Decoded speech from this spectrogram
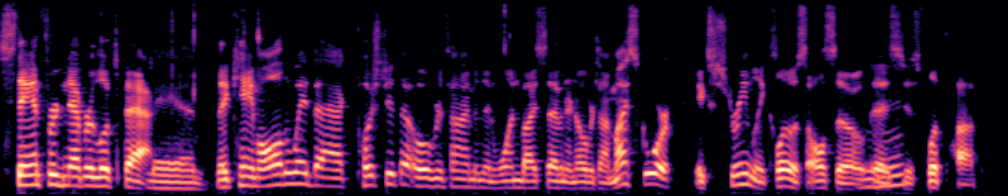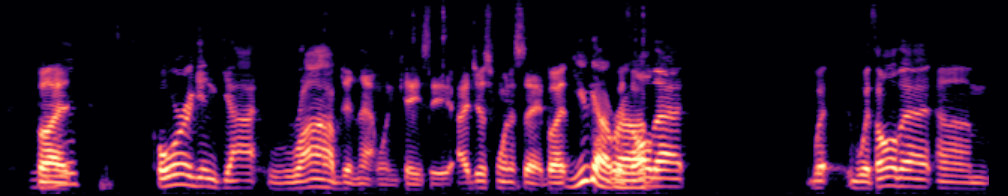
Stanford never looked back. Man. They came all the way back, pushed it to overtime, and then won by seven in overtime. My score, extremely close, also. Mm-hmm. It's just flip flopped. But. Oregon got robbed in that one, Casey. I just want to say, but you got with robbed. all that. With, with all that, um,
